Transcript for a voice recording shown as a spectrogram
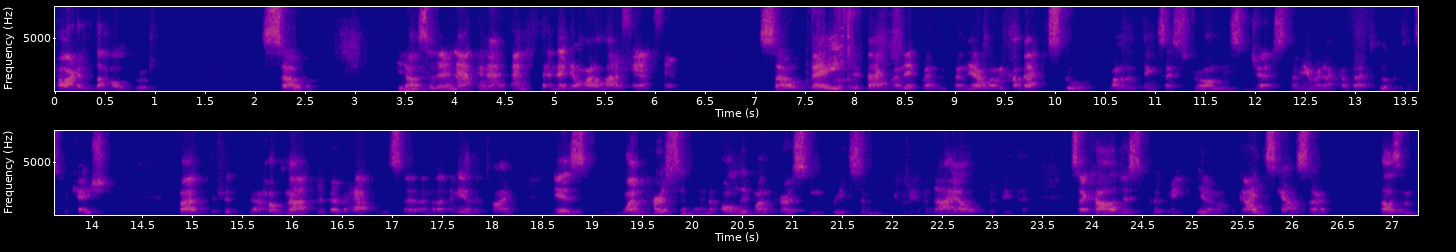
part of the whole group. So, you know, so they're not going to, and, and they don't want a lot of fanfare. So they, in fact, when they, when, when, you know, when we come back to school, one of the things I strongly suggest, I'm here when I come back to school because it's vacation, but if it, I hope not, if it ever happens uh, any other time, is one person and only one person greets him. It could be a Manahel, it could be the psychologist, it could be, you know, the guidance counselor. Tells them,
